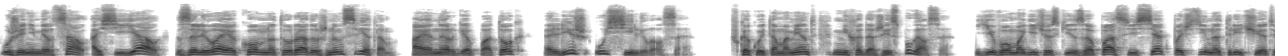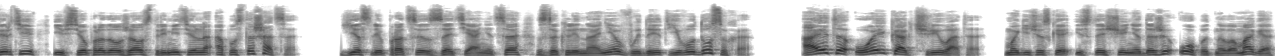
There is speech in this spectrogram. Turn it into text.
уже не мерцал, а сиял, заливая комнату радужным светом, а энергопоток лишь усиливался. В какой-то момент Миха даже испугался. Его магический запас иссяк почти на три четверти и все продолжал стремительно опустошаться. Если процесс затянется, заклинание выдает его досуха. А это ой как чревато. Магическое истощение даже опытного мага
